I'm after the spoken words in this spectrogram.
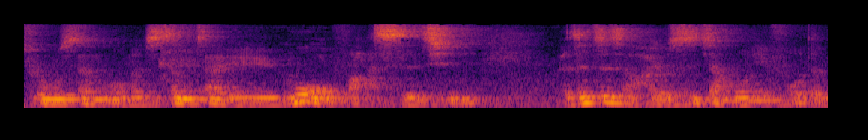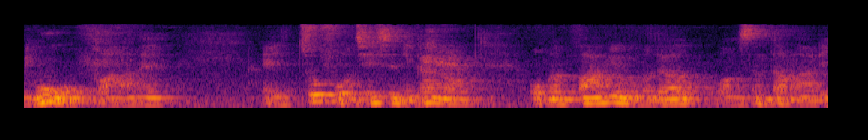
出生，我们生在于末法时期，可是至少还有释迦牟尼佛的末法呢。哎，诸佛其实你看哦，我们发愿，我们都要往生到哪里？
